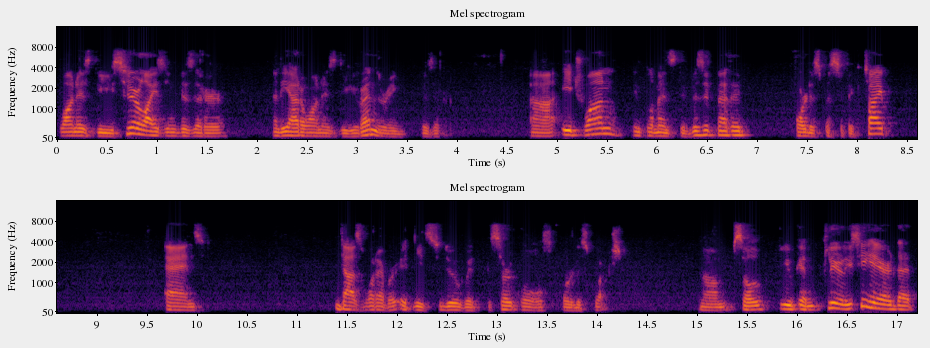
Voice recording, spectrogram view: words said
One is the serializing visitor, and the other one is the rendering visitor. Uh, each one implements the visit method for the specific type and does whatever it needs to do with the circles or the squares. Um, so you can clearly see here that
